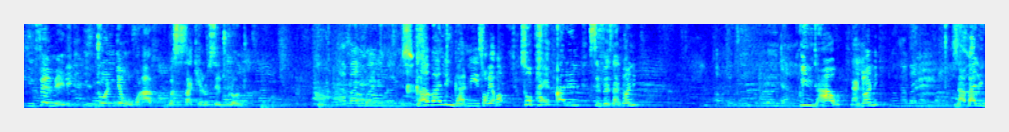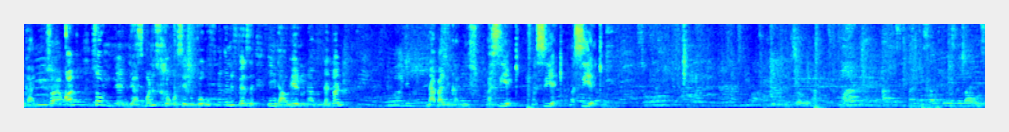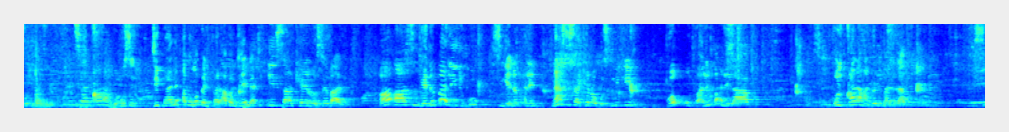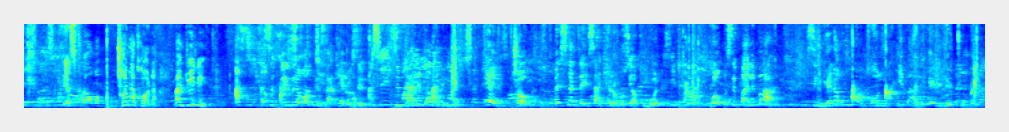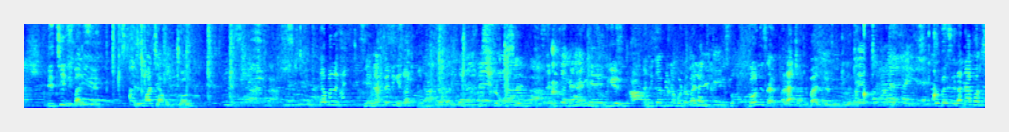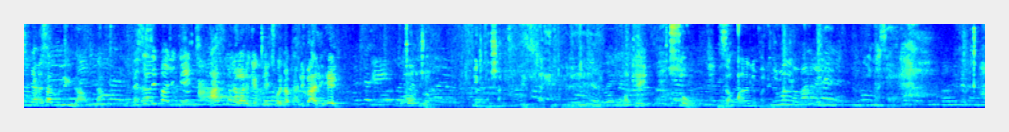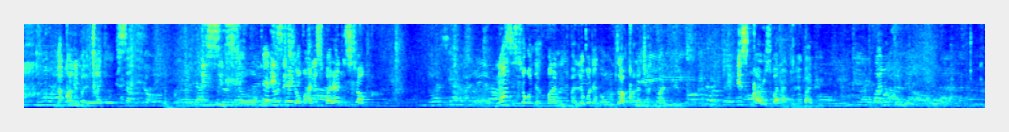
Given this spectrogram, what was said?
yifemeli yintoni ke ngoku apha kwesi sakhelo sethu loo nto ngabalinganiso uyabo so pha ekuqaleni siveza ntoni indawo nantoni nabalinganiso yaqona so ndiyasibona isihloko senu ngoku funeka niveze indawo yenu nantoni nabalinganiso masiyeke masiyeke masiyeke siyaqala ngoku ndibhale apha ngoba ndibhale apha ndiye ndathi isakhelo sebali ha-a singene ebalini ngoku singene ebalini nasi isakhelo businikile ngoku ubhala ibali lakho uliqala ngantoni ibali lakho ngesihloko tshona khona bantwini asigqibile konke isakhelo sethu sibhala imali ngoku eli jonga besenze isakhelo ngosu uyakhumbula ngoku sibhala imali singena kunqonqo nqa ibali eli lethu ngoku lithini ibali lenu siqale incwadi yakho ndijonge yabona nina beningekagqibizaanikabhali isihloko senu anikabi nayo indawo yenu anikabi nabo nabalinganiswa loo nizayibhala njani ibali lenu ningekagqibi qibezelanapha msinyane salulindawo na asifuna wari ngedethi wena bhala ibali eli cela ujonga iigusha ezilahlekileyo okay so nizawuqala nibhale naqala ibhale ingxaki isihloko isihloko alisibhalanga isihloko nasi isihloko ndiyazibona ndibhalile kodwa ke ndizawuqala njani ibaleni isiqalo siba nantoni ebaleni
